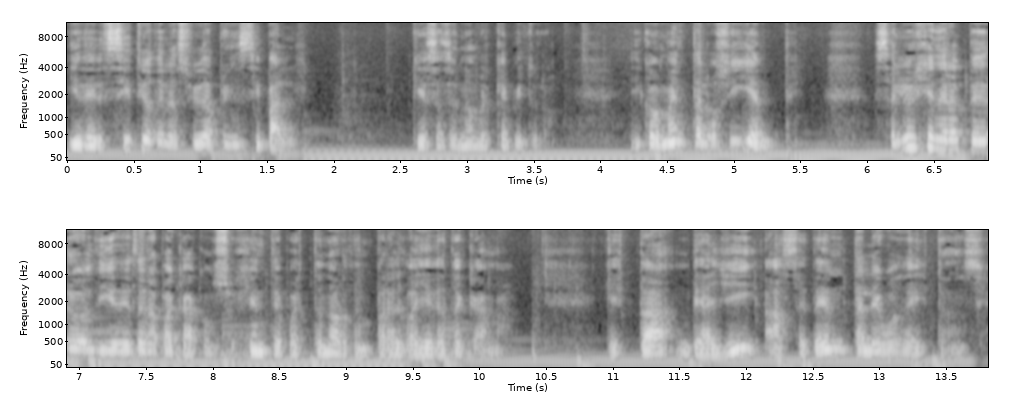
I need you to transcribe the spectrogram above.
y del sitio de la ciudad principal, que ese es el nombre del capítulo, y comenta lo siguiente. Salió el general Pedro Valdivia de Tarapacá con su gente puesta en orden para el valle de Atacama, que está de allí a 70 leguas de distancia.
